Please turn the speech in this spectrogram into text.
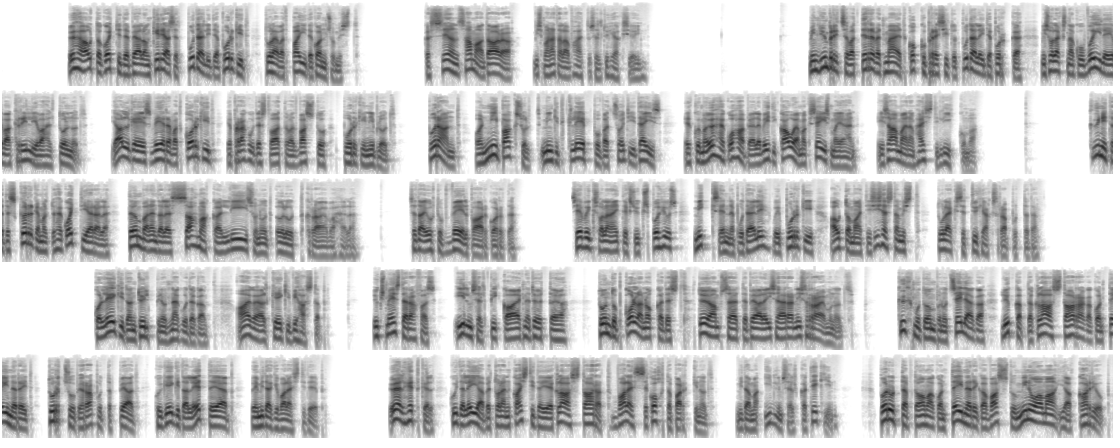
ühe auto kottide peal on kirjas, et pudelid ja purgid tulevad Paide Konsumist. kas see on sama taara, mis ma nädalavahetusel tühjaks jõin? Mind ümbritsevad terved mäed kokku pressitud pudeleid ja purke, mis oleks nagu võileiva grilli vahelt tulnud. jalge ees veerevad korgid ja pragudest vaatavad vastu purginiblud. põrand on nii paksult mingit kleepuvat sodi täis, et kui ma ühe koha peale veidi kauemaks seisma jään, ei saa ma enam hästi liikuma. küünitades kõrgemalt ühe koti järele, tõmban endale sahmaka liisunud õlut krae vahele. seda juhtub veel paar korda. See võiks olla näiteks üks põhjus, miks enne pudeli või purgi automaati sisestamist tuleks see tühjaks raputada kolleegid on tülpinud nägudega, aeg-ajalt keegi vihastab. üks meesterahvas, ilmselt pikaaegne töötaja, tundub kollanokkadest tööampsajate peale iseäranis raemunud. kühmu tõmbunud seljaga lükkab ta klaastaaraga konteinereid, turtsub ja raputab pead, kui keegi talle ette jääb või midagi valesti teeb. Ühel hetkel, kui ta leiab, et olen kastitäie klaastaarat valesse kohta parkinud, mida ma ilmselt ka tegin põrutab ta oma konteineriga vastu minu oma ja karjub.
